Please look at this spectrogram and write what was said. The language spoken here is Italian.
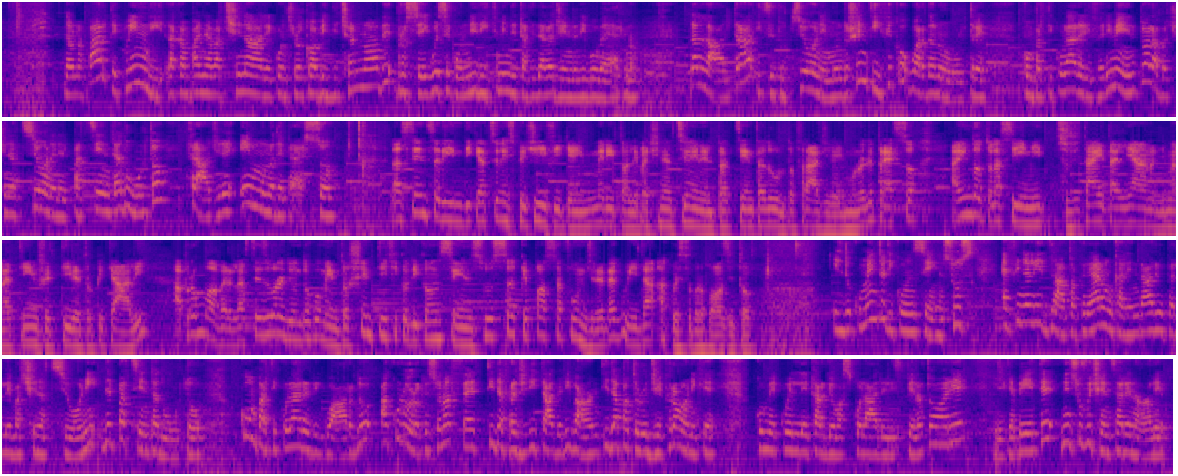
Da una parte, quindi, la campagna vaccinale contro il Covid-19 prosegue secondo i ritmi indicati dall'agenda di governo. Dall'altra, istituzioni e mondo scientifico guardano oltre, con particolare riferimento alla vaccinazione nel paziente adulto fragile e immunodepresso. L'assenza di indicazioni specifiche in merito alle vaccinazioni nel paziente adulto fragile e immunodepresso ha indotto la SIMI, Società Italiana di Malattie Infettive Tropicali, a promuovere la stesura di un documento scientifico di consensus che possa fungere da guida a questo proposito. Il documento di consensus è finalizzato a creare un calendario per le vaccinazioni del paziente adulto, con particolare riguardo a coloro che sono affetti da fragilità derivanti da patologie croniche, come quelle cardiovascolari e respiratorie, il diabete, l'insufficienza renale.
